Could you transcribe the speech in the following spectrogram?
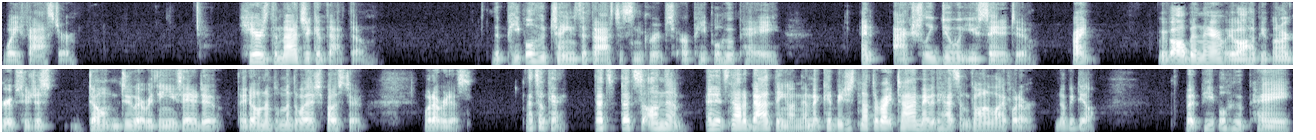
way faster. Here's the magic of that, though the people who change the fastest in groups are people who pay and actually do what you say to do, right? We've all been there. We've all had people in our groups who just don't do everything you say to do. They don't implement the way they're supposed to. Whatever it is. That's okay. That's that's on them. And it's not a bad thing on them. It could be just not the right time. Maybe they had something going on in life, whatever. No big deal. But people who pay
